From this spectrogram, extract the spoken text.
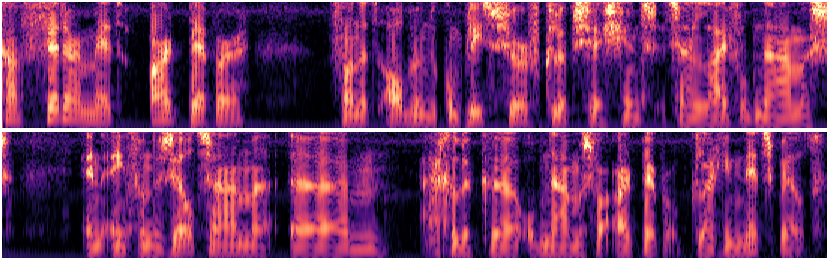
Gaan verder met Art Pepper van het album The Complete Surf Club Sessions. Het zijn live opnames en een van de zeldzame ehm, eigenlijk uh, opnames waar Art Pepper op klarinet speelt.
